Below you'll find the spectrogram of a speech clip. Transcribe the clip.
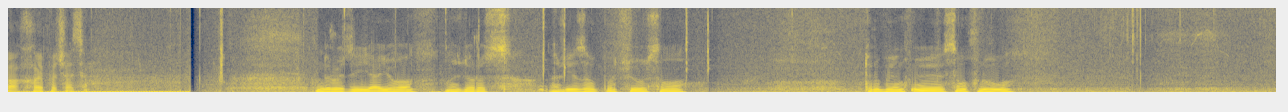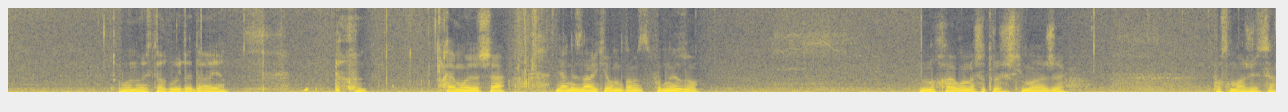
Так, хай печеться. Друзі, я його ось зараз різав по цю саму турбинку, е, саму фольгу. Воно ось так виглядає. Хай може ще, я не знаю, яке воно там понизу. Ну хай воно ще трошечки може посмажиться.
